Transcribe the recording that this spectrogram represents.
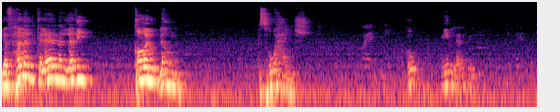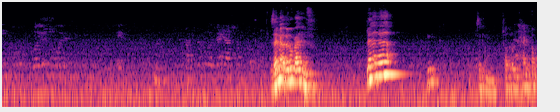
يفهم الكلام الذي قالوا لهما بس هو عايش. هو مين اللي عارف مين؟ زي ما قبلوه بعرف. لا لا لا؟ مش هقدر أقول حاجة طبعا.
